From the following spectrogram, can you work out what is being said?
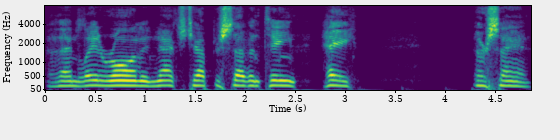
And then later on in Acts chapter 17, hey, they're saying,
